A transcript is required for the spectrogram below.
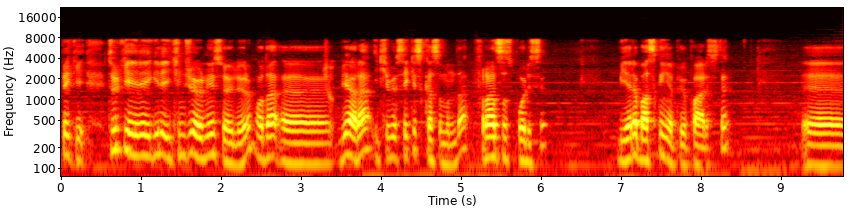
Peki Türkiye ile ilgili ikinci örneği söylüyorum. O da e, Çok- bir ara 2008 Kasım'ında Fransız polisi bir yere baskın yapıyor Paris'te. E,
